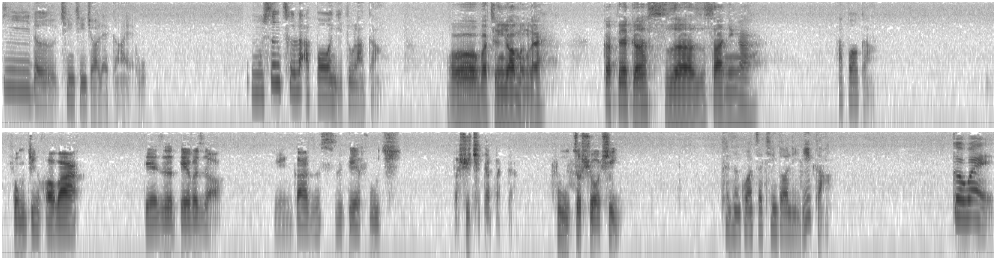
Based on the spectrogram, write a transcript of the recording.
低头轻轻叫来讲闲话。吴生凑了阿宝的耳朵上讲：“我勿禁要问唻，隔壁搿四个是啥人啊？”阿宝讲：“风景好伐？但是对勿住哦，人家是四对夫妻，勿许吃得不得，火烛小心。”搿辰光，只听到李丽讲：“各位，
